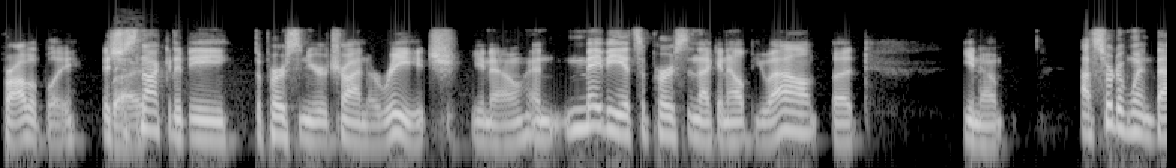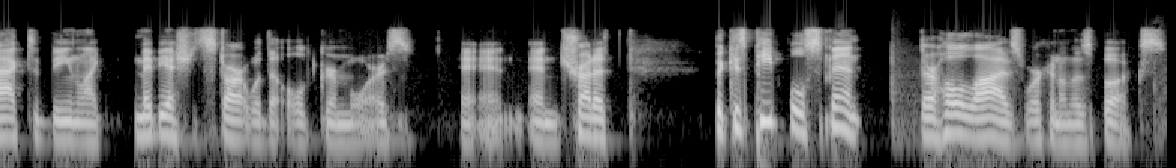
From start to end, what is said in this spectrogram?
probably. It's right. just not going to be the person you're trying to reach you know and maybe it's a person that can help you out but you know i sort of went back to being like maybe i should start with the old grimoires and and try to because people spent their whole lives working on those books.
